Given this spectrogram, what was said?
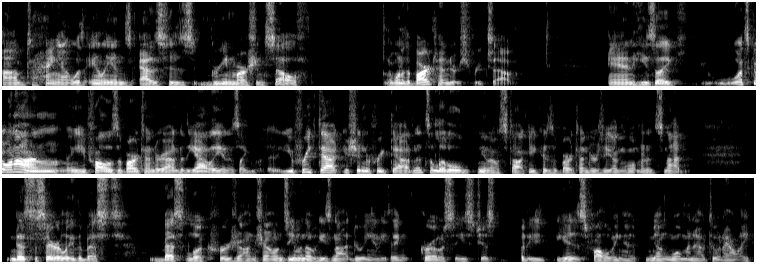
um, to hang out with aliens as his green Martian self. And one of the bartenders freaks out. And he's like, What's going on? And he follows the bartender out into the alley and it's like, You freaked out. You shouldn't have freaked out. And it's a little, you know, stocky because the bartender's a young woman. It's not necessarily the best best look for J'onn J'onzz, even though he's not doing anything gross. He's just, but he, he is following a young woman out to an alley.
